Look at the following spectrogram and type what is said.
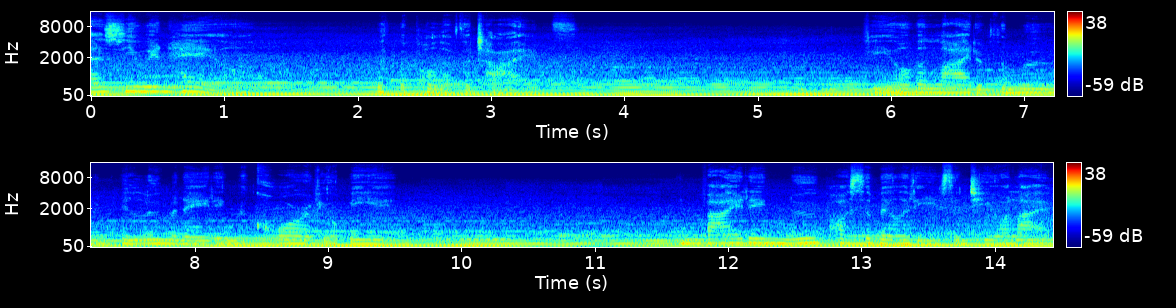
As you inhale with the pull of the tides. Feel the light of the moon illuminating the core of your being, inviting new possibilities into your life.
